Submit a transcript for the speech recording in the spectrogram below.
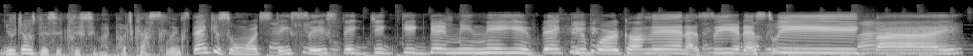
You just basically see my podcast links. Thank you so much. Stay you safe. Stay jiggy, me Thank you for coming. I see you next me. week. Bye. Bye.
